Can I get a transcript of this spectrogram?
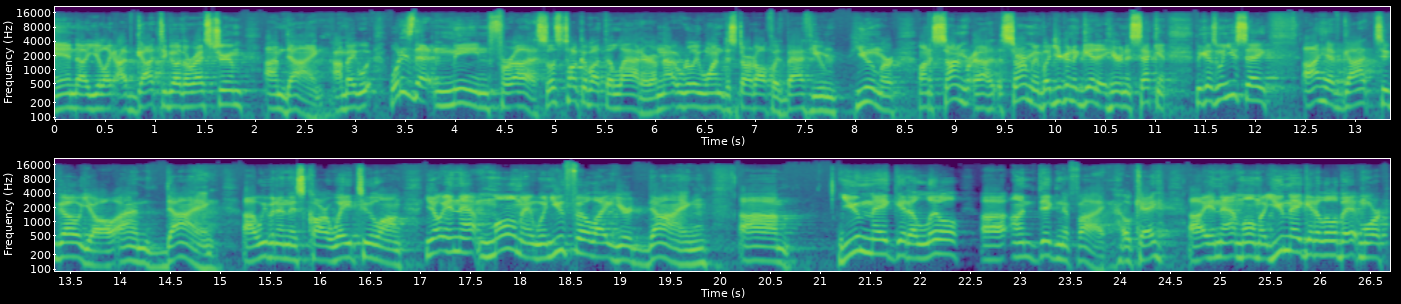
And uh, you're like, I've got to go to the restroom, I'm dying. I'm like, what does that mean for us? So let's talk about the latter. I'm not really wanting to start off with bath humor on a uh, sermon, but you're going to get it here in a second. Because when you say, I have got to go, y'all, I'm dying, uh, we've been in this car way too long. You know, in that moment when you feel like you're dying, um, you may get a little uh, undignified, okay, uh, in that moment. You may get a little bit more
